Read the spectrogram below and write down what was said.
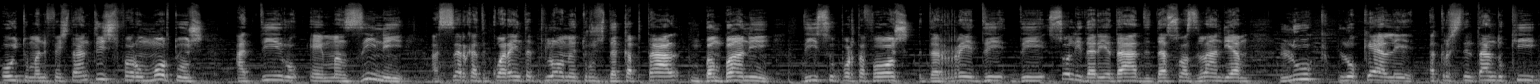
Oito manifestantes foram mortos a tiro em Manzini, a cerca de 40 quilômetros da capital Mbambani, disse o porta-voz da Rede de Solidariedade da Suazilândia, Luke Lokele, acrescentando que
